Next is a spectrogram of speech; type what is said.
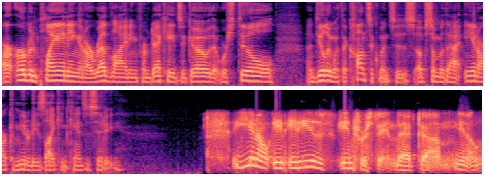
our urban planning and our redlining from decades ago that we're still uh, dealing with the consequences of some of that in our communities, like in Kansas City. You know, it, it is interesting that, um, you know,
